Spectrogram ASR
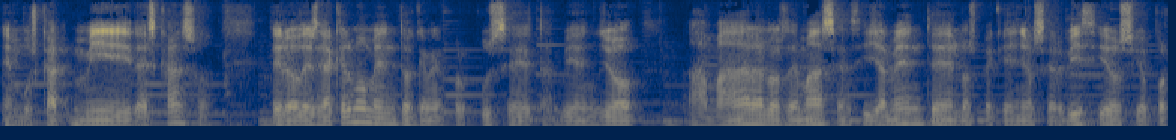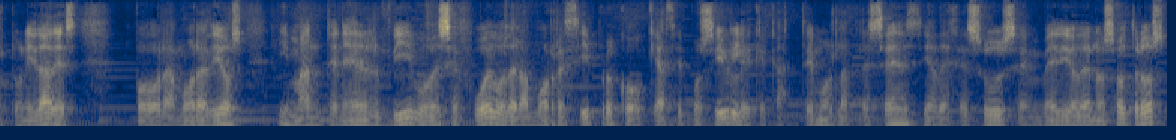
en buscar mi descanso. Pero desde aquel momento que me propuse también yo amar a los demás sencillamente en los pequeños servicios y oportunidades por amor a Dios y mantener vivo ese fuego del amor recíproco que hace posible que captemos la presencia de Jesús en medio de nosotros,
